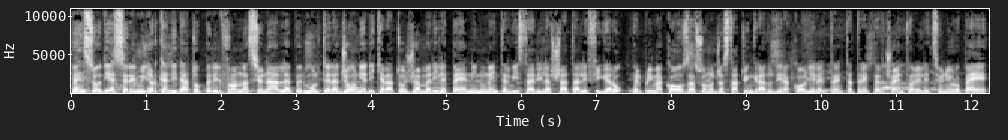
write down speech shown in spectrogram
Penso di essere il miglior candidato per il Front National per molte ragioni, ha dichiarato Jean-Marie Le Pen in una intervista rilasciata alle Figaro. Per prima cosa sono già stato in grado di raccogliere il 33% alle elezioni europee,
